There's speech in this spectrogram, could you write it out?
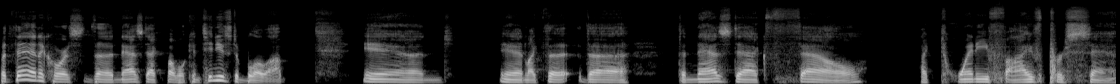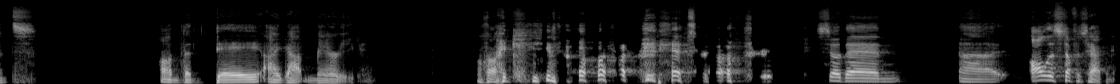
But then, of course, the Nasdaq bubble continues to blow up, and and like the the the Nasdaq fell like twenty five percent on the day I got married. Like, you know, so, so, then uh, all this stuff is happening.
